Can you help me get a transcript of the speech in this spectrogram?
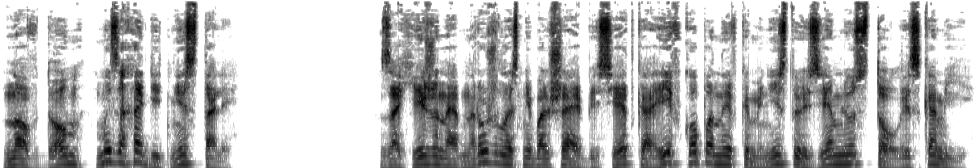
но в дом мы заходить не стали. За хижиной обнаружилась небольшая беседка и вкопанный в каменистую землю стол и скамьи.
